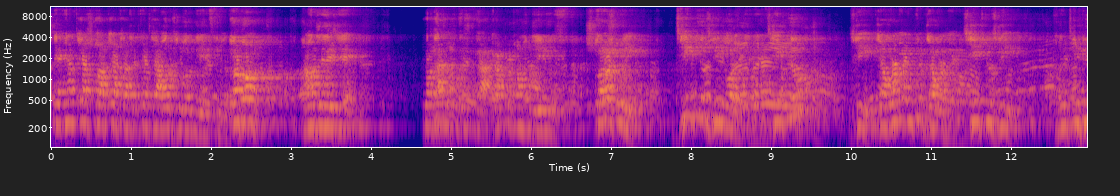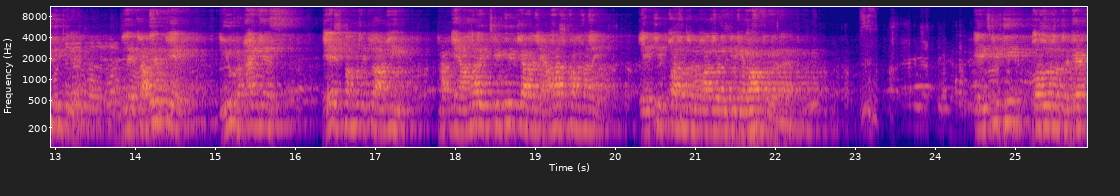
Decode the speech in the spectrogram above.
সেখানকার সরকার তাদেরকে যাবজ্জীবন দিয়েছিল। তখন আমাদের এই যে প্রধান উপদেষ্টা, ডক্টর মোহাম্মদ ইউনূস, সরাসরি জি টু জি বলে, G to G government to government G to G লিখলেন যে তাদেরকে ইউর হাইনেস এই সম্মানিত আমি আপনি আমার এই চিঠির কারণে, আমার সম্মানে এই তিপ্পান্ন জন বাংলাদেশিকে মাফ করে দেন। এই চিঠির বদলতে ব্যাংক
